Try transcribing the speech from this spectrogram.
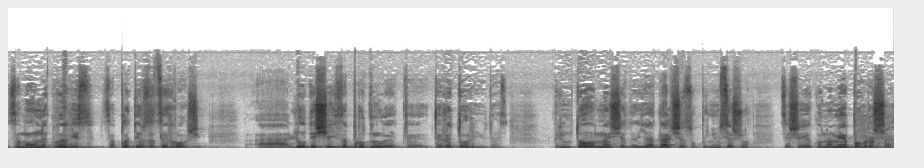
Замовник вивіз, заплатив за це гроші. А люди ще й забруднили територію. Дасть. Крім того, ми ще, я далі зупинюся, що це ще економія по грошах.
